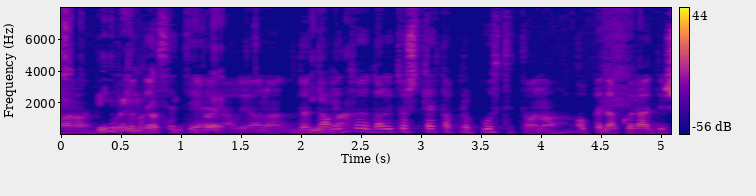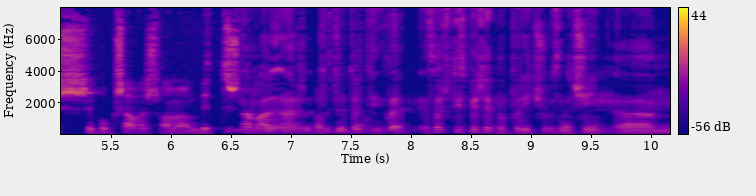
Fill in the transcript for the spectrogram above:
ono, ima, ima, 10 je, ali ono, da, da, li to, da li to šteta propustiti, ono, opet ako radiš i pokušavaš ono, biti što Znam, ali, to, ti, gle, sad ću ti ispričati jednu priču. Znači, um,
